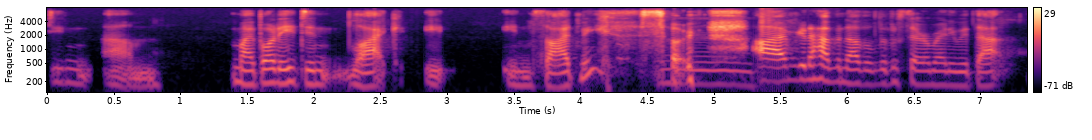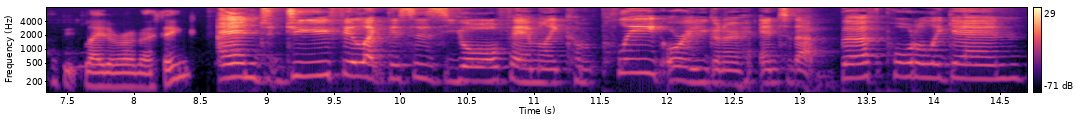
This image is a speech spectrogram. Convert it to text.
didn't. Um, my body didn't like it inside me. So Mm. I'm going to have another little ceremony with that a bit later on, I think. And do you feel like this is your family complete, or are you going to enter that birth portal again?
